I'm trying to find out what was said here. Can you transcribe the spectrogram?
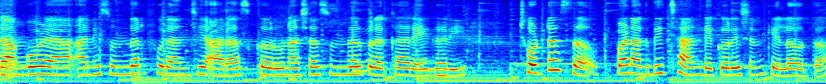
रांगोळ्या आणि सुंदर फुलांची आरास करून अशा सुंदर प्रकारे घरी छोटंसं पण अगदी छान डेकोरेशन केलं होतं.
